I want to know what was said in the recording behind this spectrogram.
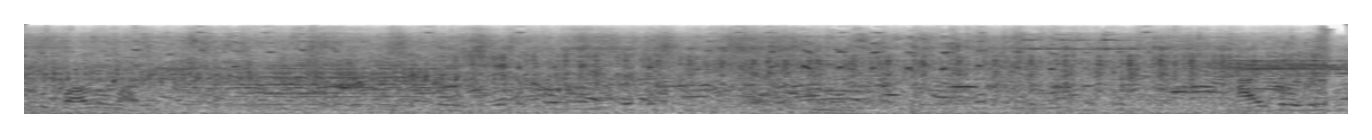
খুব ভালো মাল হাই কোয়ালিটি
